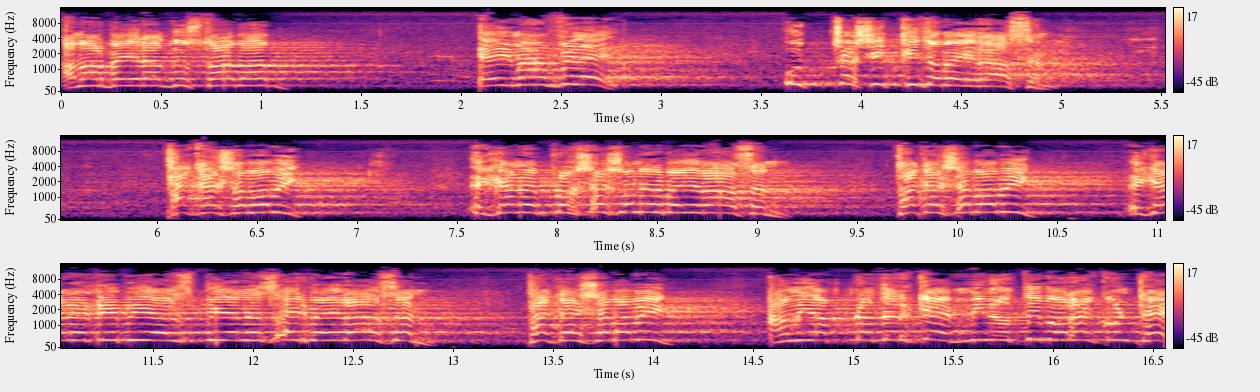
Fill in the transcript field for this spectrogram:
আমার ভাইয়েরা, দুস্থ অভাব এই মাহফিলে উচ্চ শিক্ষিত ভাইয়েরা আছেন। থাকা স্বাভাবিক। এখানে প্রশাসনের ভাইয়েরা আছেন। থাকা স্বাভাবিক। এখানে ডিবিএস বিএনএসআই ভাইয়েরা আছেন। থাকা স্বাভাবিক। আমি আপনাদেরকে মিনতি ভরা কণ্ঠে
